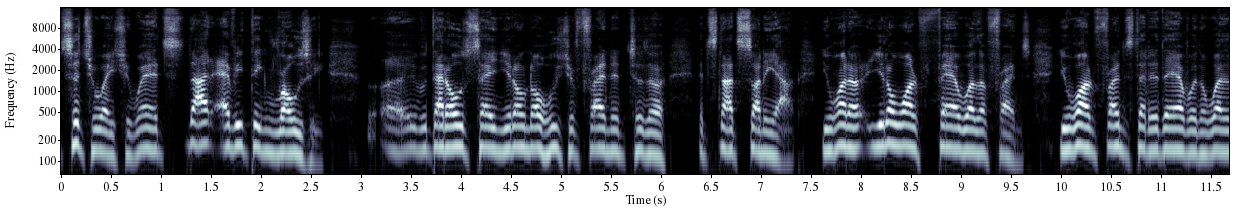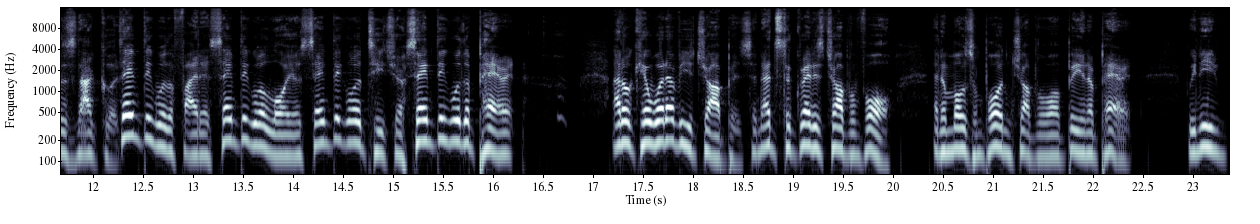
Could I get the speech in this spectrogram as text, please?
situation where it's not everything rosy. Uh, with that old saying, you don't know who's your friend until the it's not sunny out. You want to, you don't want fair weather friends. You want friends that are there when the weather's not good. Same thing with a fighter. Same thing with a lawyer. Same thing with a teacher. Same thing with a parent. I don't care whatever your job is, and that's the greatest job of all, and the most important job of all, being a parent. We need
